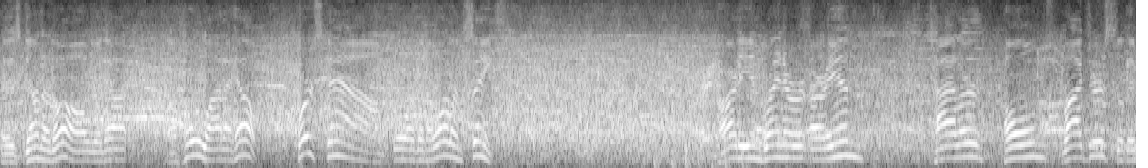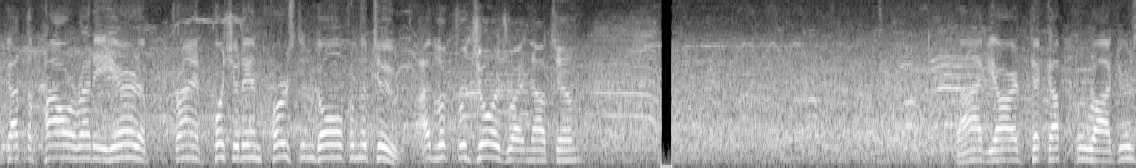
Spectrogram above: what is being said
has done it all without a whole lot of help. First down for the New Orleans Saints. Hardy and Brenner are in. Tyler, Holmes, Rogers, so they've got the power ready here to try and push it in first and goal from the two. I'd look for George right now, Tim. Five-yard pickup for Rogers.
